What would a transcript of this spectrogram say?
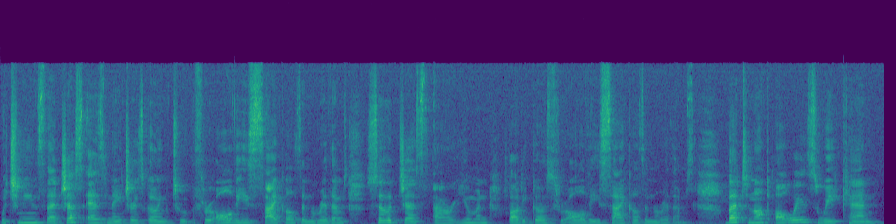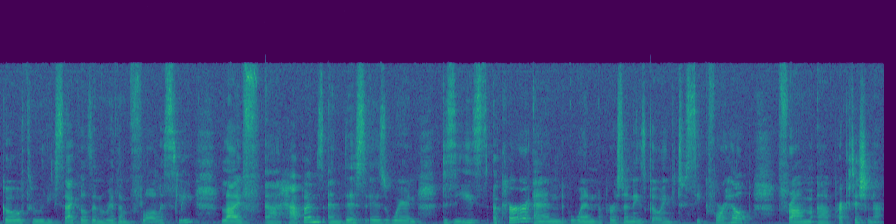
which means that just as nature is going to, through all these cycles and rhythms, so just our human body goes through all these cycles and rhythms. But not always we can go through these cycles and rhythm flawlessly. Life uh, happens and this is when disease occur and when a person is going to seek for help from a practitioner.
